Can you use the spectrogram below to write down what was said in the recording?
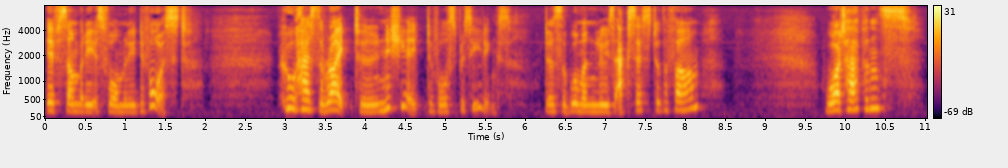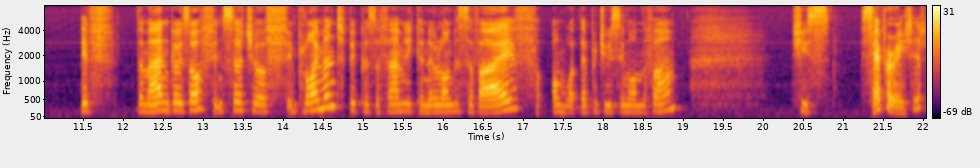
if somebody is formally divorced? Who has the right to initiate divorce proceedings? Does the woman lose access to the farm? What happens if the man goes off in search of employment because the family can no longer survive on what they're producing on the farm? She's separated,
